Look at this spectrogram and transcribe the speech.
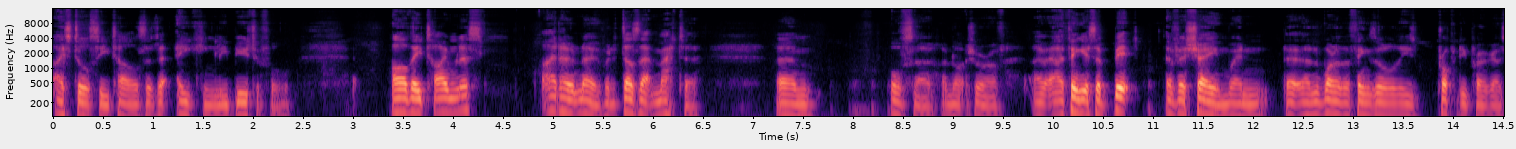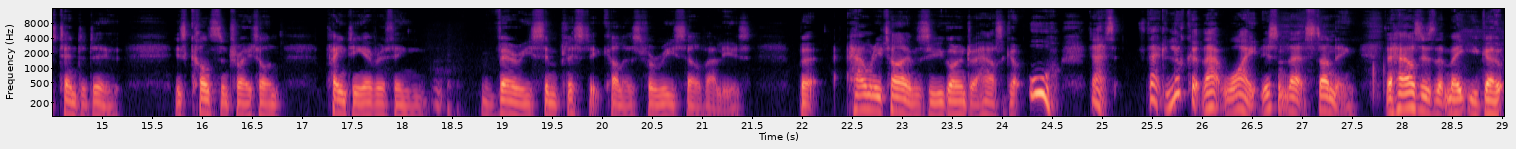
I still see tiles that are achingly beautiful. Are they timeless? I don't know, but does that matter? Um, also, I'm not sure of. I, I, think it's a bit of a shame when, and one of the things all these property programs tend to do is concentrate on painting everything very simplistic colours for resale values but how many times have you gone into a house and go, "Oh, that's that! Look at that white! Isn't that stunning?" The houses that make you go,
